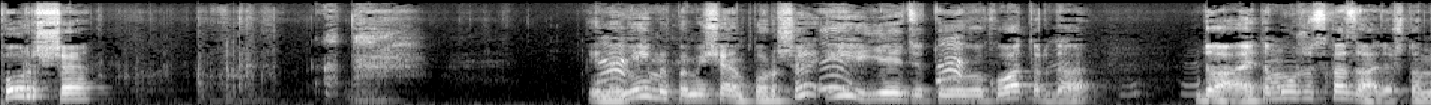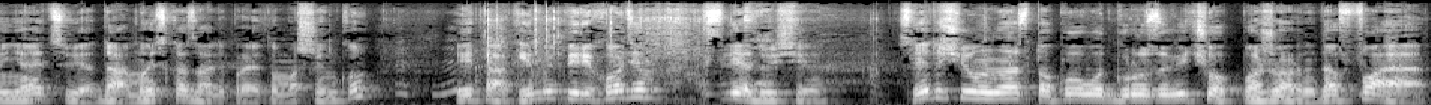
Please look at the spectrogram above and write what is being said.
Porsche. И на ней мы помещаем Porsche и едет у эвакуатор, да. Да, это мы уже сказали, что меняет цвет. Да, мы сказали про эту машинку. Итак, и мы переходим к следующей. Следующий у нас такой вот грузовичок пожарный, да, Fire,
